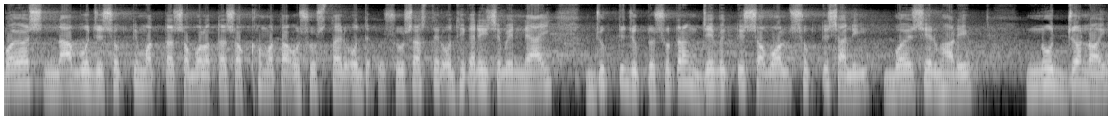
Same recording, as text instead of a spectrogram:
বয়স না বুঝে শক্তিমত্তা, সবলতা, সক্ষমতা ও সুস্থার সুস্বাস্থ্যের অধিকারী হিসেবে ন্যায় যুক্তিযুক্ত। সুতরাং যে ব্যক্তি সবল, শক্তিশালী, বয়সের ভারে নুজ্জ নয়,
